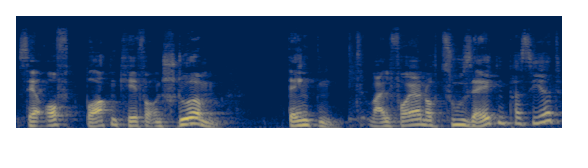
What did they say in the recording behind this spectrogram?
sehr oft Borkenkäfer und Sturm denken, weil Feuer noch zu selten passiert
